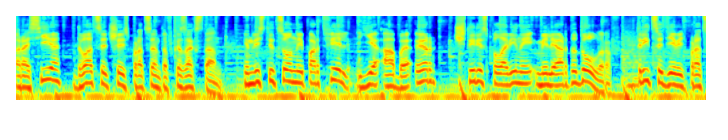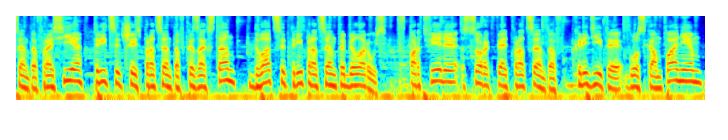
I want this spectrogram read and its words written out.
Россия, 26% Казахстан. Инвестиционный портфель ЕАБР 4,5 миллиарда долларов. 39% Россия, 36% Казахстан, 23% Беларусь. В портфеле 45% кредиты госкомпаниям,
